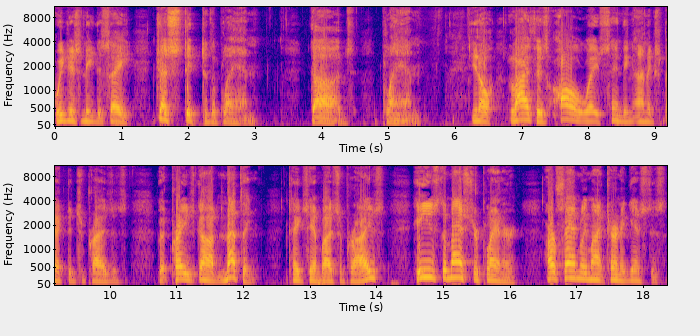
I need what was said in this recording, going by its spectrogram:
We just need to say, just stick to the plan. God's plan. You know, life is always sending unexpected surprises, but praise God, nothing takes him by surprise. He's the master planner. Our family might turn against us.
